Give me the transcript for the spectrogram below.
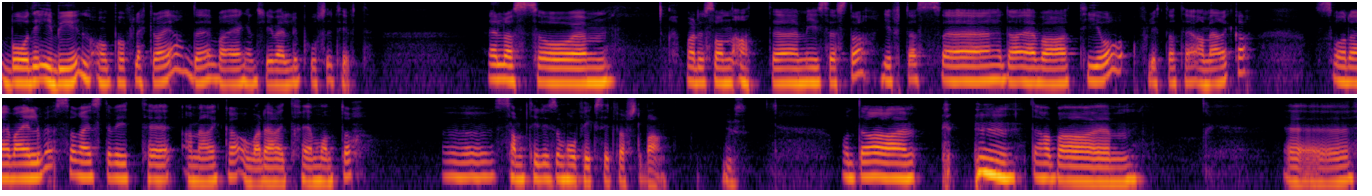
både i byen og på Flekkerøya, det var egentlig veldig positivt. Ellers så um, var det sånn at uh, min søster uh, da jeg var ti år og flytta til Amerika. Så da jeg var elleve, så reiste vi til Amerika og var der i tre måneder. Eh, samtidig som hun fikk sitt første barn. Yes. Og da Da var uh,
